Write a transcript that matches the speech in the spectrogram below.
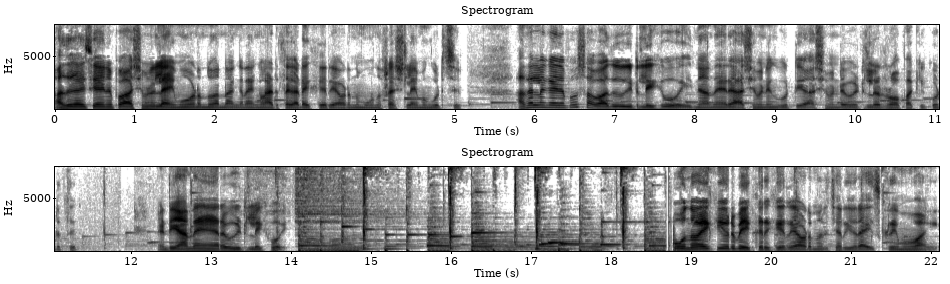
അത് കഴിച്ച് കഴിഞ്ഞപ്പോൾ ആശുവിന് ലൈമ് വേണമെന്ന് പറഞ്ഞാൽ അങ്ങനെ ഞങ്ങൾ അടുത്ത കടയിൽ കയറി അവിടെ നിന്ന് മൂന്ന് ഫ്രഷ് ലൈമും കുടിച്ച്. അതെല്ലാം കഴിഞ്ഞപ്പോൾ സവാദ് വീട്ടിലേക്ക് പോയി. ഞാൻ നേരെ ആശുവിനെയും കൂട്ടി ആശുവിന്റെ വീട്ടിൽ ഡ്രോപ്പാക്കി കൊടുത്ത് എന്നിട്ട് ഞാൻ നേരെ വീട്ടിലേക്ക് പോയി. പോകുന്ന വഴിക്ക് ഒരു ബേക്കറി കയറി അവിടെ നിന്ന് ഒരു ചെറിയൊരു ഐസ്ക്രീമും വാങ്ങി.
